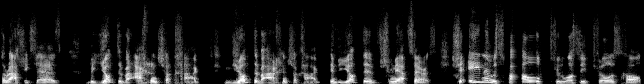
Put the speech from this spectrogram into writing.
The Rashi says, "B'yomtev achron shachag." Shachag, in the Yom Tov Shmini Atzeres, she'enim ispal tfilosi tfilos chol,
